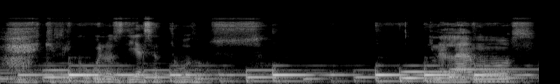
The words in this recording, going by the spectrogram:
Ay, qué rico. Buenos días a todos. Inhalamos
